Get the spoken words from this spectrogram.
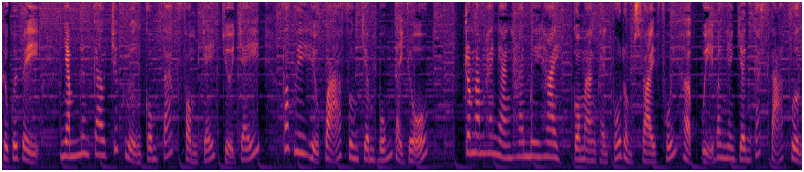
Thưa quý vị, nhằm nâng cao chất lượng công tác phòng cháy chữa cháy, phát huy hiệu quả phương châm 4 tại chỗ. Trong năm 2022, Công an thành phố Đồng Xoài phối hợp Ủy ban nhân dân các xã phường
